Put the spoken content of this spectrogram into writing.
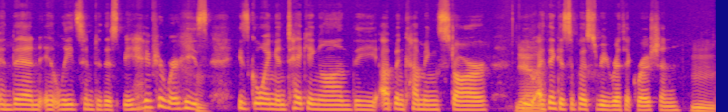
and then it leads him to this behavior where he's he's going and taking on the up and coming star who i think is supposed to be Hrithik Roshan Hmm.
